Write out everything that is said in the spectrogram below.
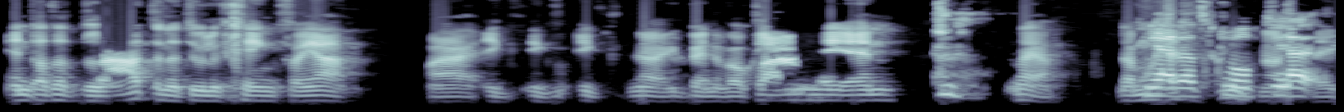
En dat het later natuurlijk ging van ja, maar ik, ik, ik, nou, ik ben er wel klaar mee en nou ja, dan moet Ja, dat klopt. Ja.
